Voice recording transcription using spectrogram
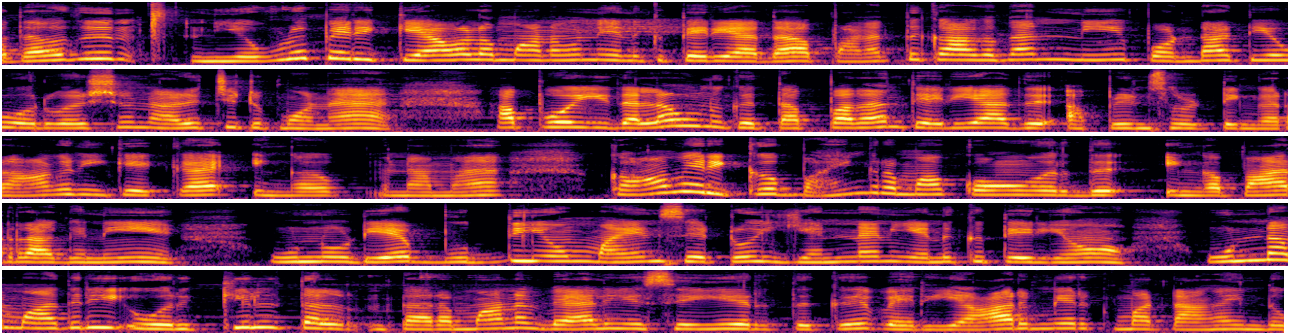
அதாவது நீ எவ்வளோ பெரிய கேவலமானவன்னு எனக்கு தெரியாதா? பணத்துக்காக தான் நீ பொண்டாட்டியை ஒரு வருஷம் நடிச்சிட்டு போன. அப்போது இதெல்லாம் உனக்கு தப்பாக தான் தெரியாது அப்படின்னு சொல்லிட்டு இங்கே ராகினி கேட்க இங்கே நம்ம காவேரிக்கு பயங்கரமாக கோவம் வருது. இங்கே பார் ராகினி உன்னுடைய புத்தியும் மைண்ட் செட்டும் என்னன்னு எனக்கு தெரியும். உன்ன மாதிரி ஒரு கீழ்த்தல் தரமான வேலையை செய்யறதுக்கு வேறு யாருமே இருக்க மாட்டாங்க. இந்த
